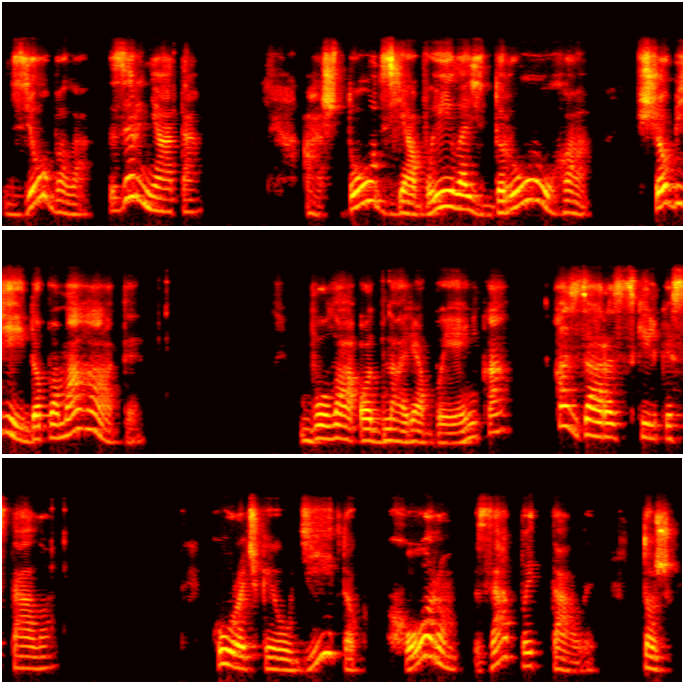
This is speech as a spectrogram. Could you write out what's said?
дзьобала зернята. Аж тут з'явилась друга, щоб їй допомагати. Була одна рябенька, а зараз скільки стало? Курочки у діток хором запитали. Тож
